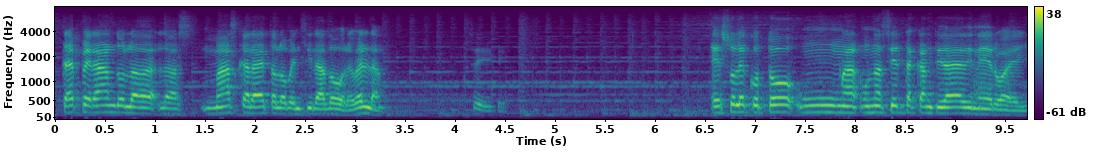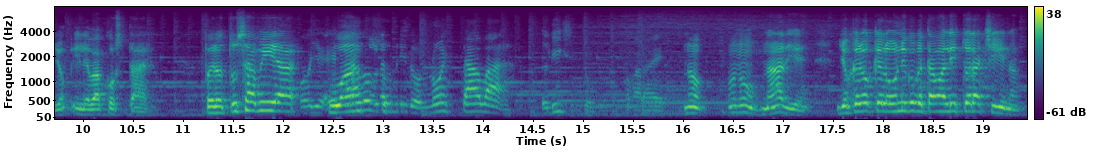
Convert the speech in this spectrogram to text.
está esperando las máscaras estas, los ventiladores, ¿verdad? Sí. Eso le costó una, cierta cantidad de dinero a ellos y le va a costar. Pero tú sabías Oye, Estados Unidos no estaba listo para eso. No, no, no, nadie. Yo creo que lo único que estaba listo era China.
